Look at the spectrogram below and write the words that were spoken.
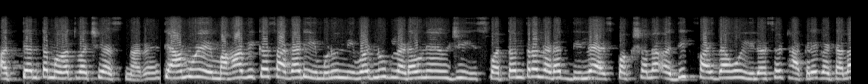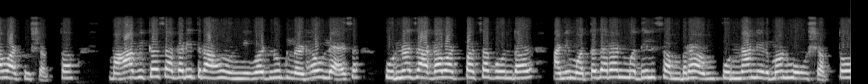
अत्यंत महत्वाची असणार आहे. त्यामुळे महाविकास आघाडी म्हणून निवडणूक लढवण्याऐवजी स्वतंत्र लढत दिल्यास पक्षाला अधिक फायदा होईल असं ठाकरे गटाला वाटू शकतं. महाविकास आघाडीत राहून निवडणूक लढवल्यास पुन्हा जागा वाटपाचा गोंधळ आणि मतदारांमधील संभ्रम पुन्हा निर्माण होऊ शकतो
